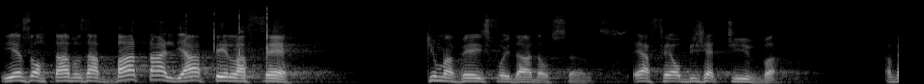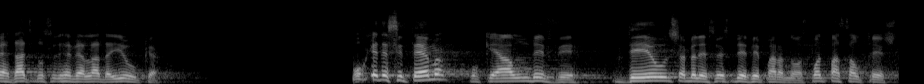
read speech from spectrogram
e exortar-vos a batalhar pela fé que uma vez foi dada aos santos. É a fé objetiva a verdade que você revelada, Ilka. Por que desse tema? Porque há um dever. Deus estabeleceu esse dever para nós. Pode passar o texto.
